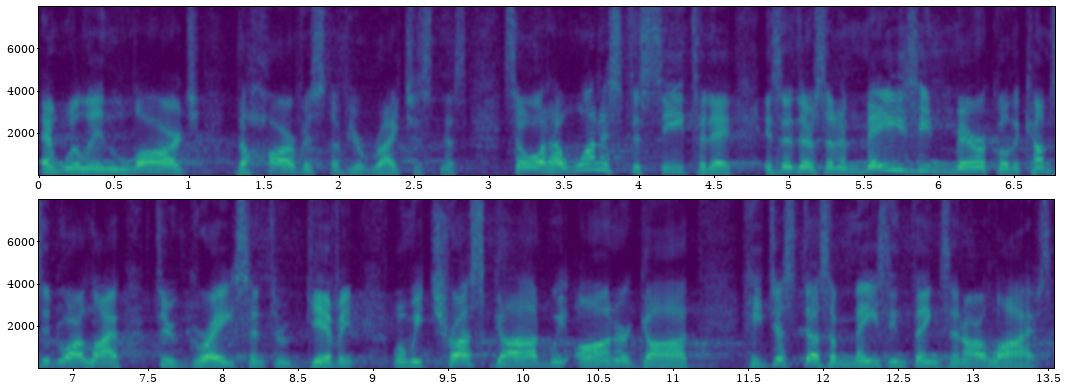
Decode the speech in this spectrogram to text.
and will enlarge the harvest of your righteousness. So, what I want us to see today is that there's an amazing miracle that comes into our life through grace and through giving. When we trust God, we honor God, He just does amazing things in our lives.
